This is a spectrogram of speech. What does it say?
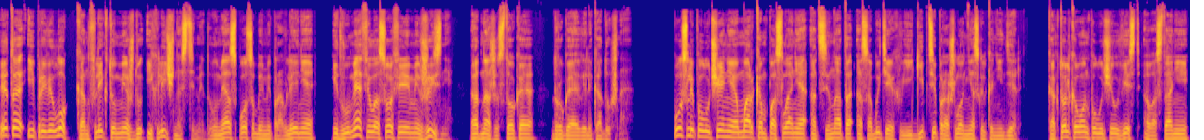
Это и привело к конфликту между их личностями, двумя способами правления и двумя философиями жизни, одна жестокая, другая великодушная. После получения Марком послания от Сената о событиях в Египте прошло несколько недель. Как только он получил весть о восстании,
